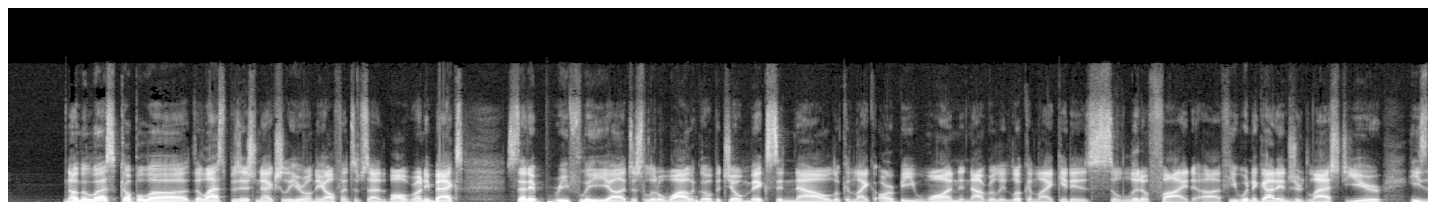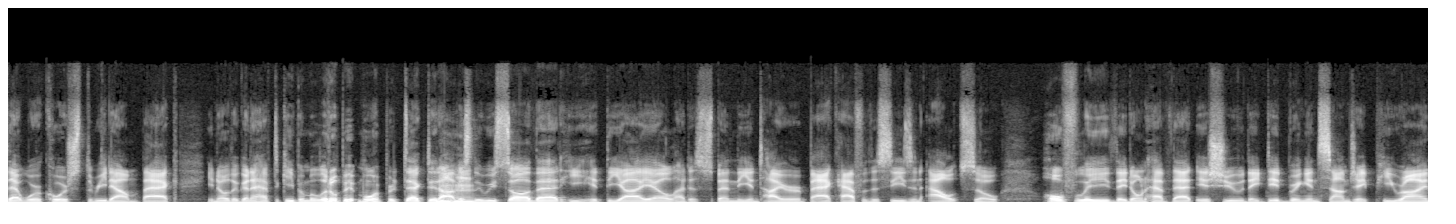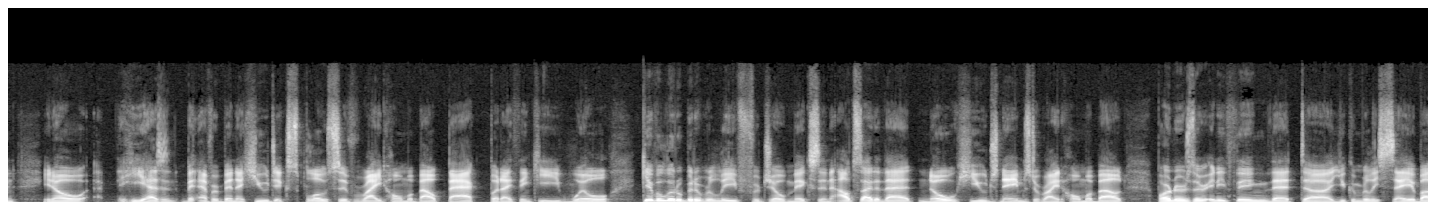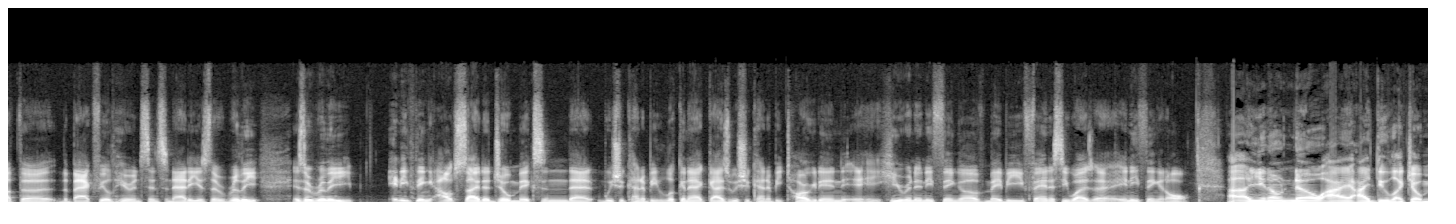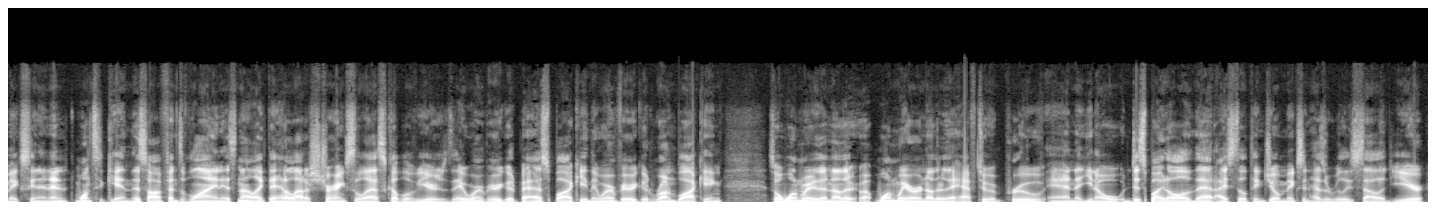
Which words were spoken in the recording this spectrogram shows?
Nonetheless, couple uh the last position actually here on the offensive side of the ball, running backs. Said it briefly uh, just a little while ago, but Joe Mixon now looking like RB one, and not really looking like it is solidified. Uh, if he wouldn't have got injured last year, he's that workhorse three down back. You know they're gonna have to keep him a little bit more protected. Mm-hmm. Obviously, we saw that he hit the IL, had to spend the entire back half of the season out. So Hopefully, they don't have that issue. They did bring in Samaje Perine. You know, he hasn't ever been a huge explosive right home about back, but I think he will give a little bit of relief for Joe Mixon. Outside of that, no huge names to write home about. Partner, is there anything that uh, you can really say about the the backfield here in Cincinnati? Is there really is there really anything outside of Joe Mixon that we should kind of be looking at, guys we should kind of be targeting, eh, hearing anything of, maybe fantasy wise, uh, anything at all? Uh, you know, no, I, I do like Joe Mixon. And then once again, this offensive line, it's not like they had a lot of strengths the last couple of years. They weren't very good pass blocking, they weren't very good run blocking. So one way or another, uh, one way or another, they have to improve. And you know, despite all of that, I still think Joe Mixon has a really solid year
